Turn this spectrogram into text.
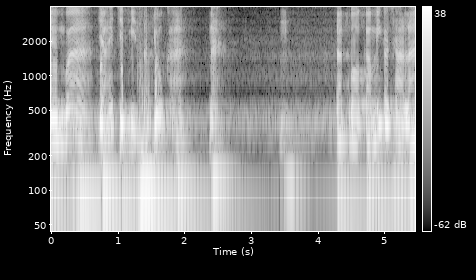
ลืมว่าอย่าให้จิตมีสัญโยคะนะตัดบอกกับมิขชาละ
